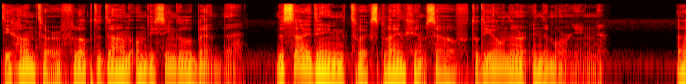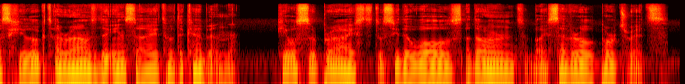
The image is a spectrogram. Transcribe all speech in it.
The hunter flopped down on the single bed, deciding to explain himself to the owner in the morning. As he looked around the inside of the cabin, he was surprised to see the walls adorned by several portraits.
